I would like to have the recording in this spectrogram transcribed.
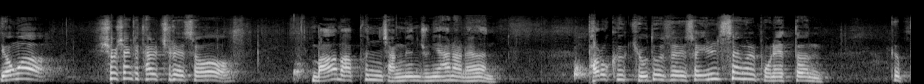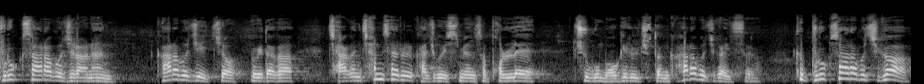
영화 쇼생크 탈출에서 마음 아픈 장면 중에 하나는 바로 그 교도소에서 일생을 보냈던 그 브룩스 할아버지라는 그 할아버지 있죠. 여기다가 작은 참새를 가지고 있으면서 벌레 주고 먹이를 주던 그 할아버지가 있어요. 그 브룩스 할아버지가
